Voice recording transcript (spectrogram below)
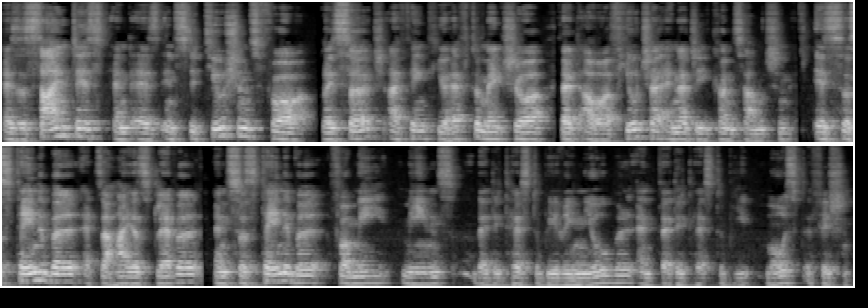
as a scientist and as institutions for research, I think you have to make sure that our future energy consumption is sustainable at the highest level. And sustainable for me means that it has to be renewable and that it has to be most efficient.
